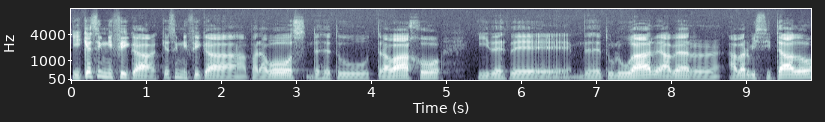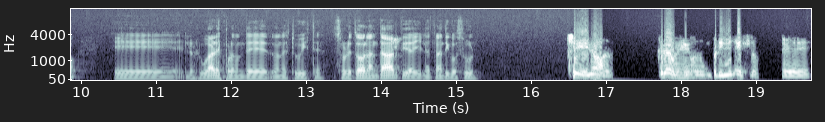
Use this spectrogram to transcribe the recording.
¿Y qué significa, qué significa para vos desde tu trabajo y desde, desde tu lugar haber, haber visitado eh, los lugares por donde, donde estuviste, sobre todo la Antártida y el Atlántico Sur? Sí, no, creo que es un privilegio eh,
